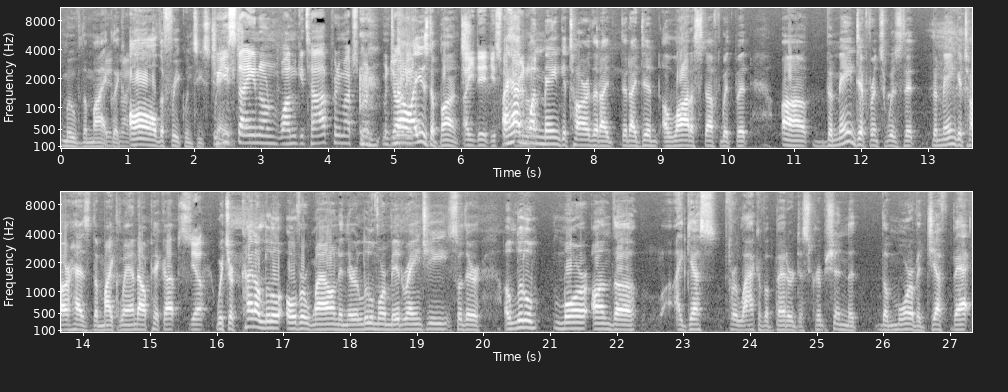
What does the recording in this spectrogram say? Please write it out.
move the mic. Move Like mic. all the frequencies change. Were you staying on one guitar pretty much majority? no, I used a bunch. Oh, you did. You I had one main guitar that I that I did a lot of stuff with, but uh, the main difference was that the main guitar has the Mike Landau pickups, Yep. which are kind of a little overwound and they're a little more mid-rangey, so they're a little more on the, I guess, for lack of a better description, the the more of a Jeff Beck,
